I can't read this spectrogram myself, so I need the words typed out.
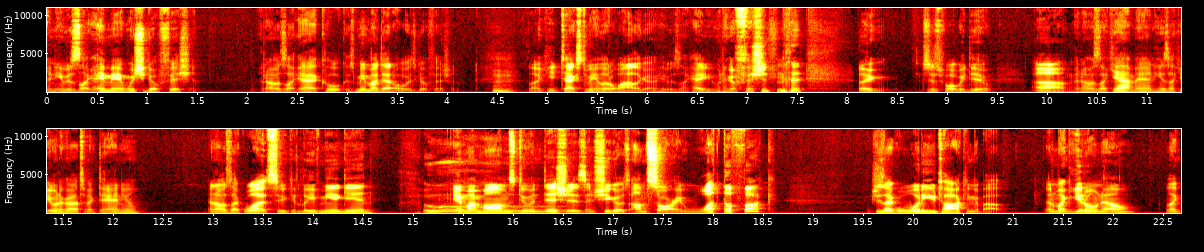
and he was like, "Hey man, we should go fishing." And I was like, "Yeah, cool," cuz me and my dad always go fishing. Mhm. Like he texted me a little while ago. He was like, "Hey, you want to go fishing?" like it's just what we do. Um, and I was like, "Yeah, man." He's like, "You want to go out to McDaniel?" And I was like, "What? So you could leave me again?" Ooh. and my mom's doing dishes and she goes i'm sorry what the fuck she's like what are you talking about and i'm like you don't know like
